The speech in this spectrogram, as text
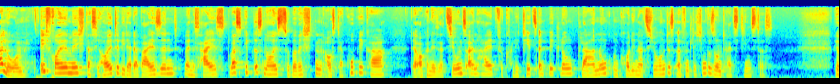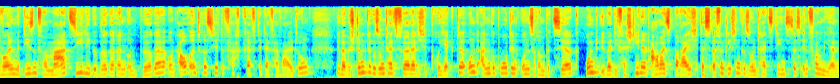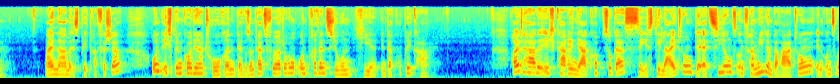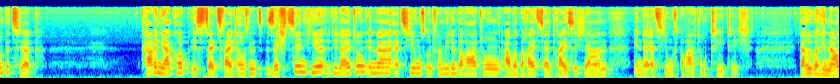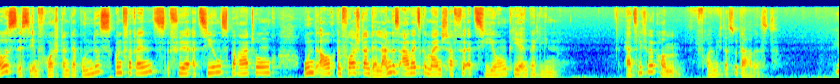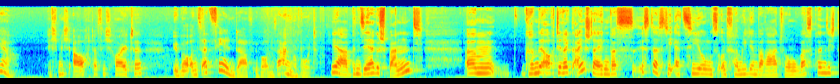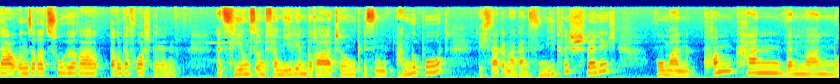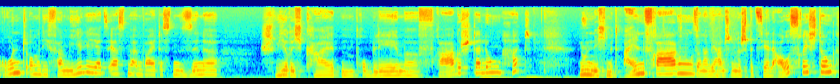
Hallo, ich freue mich, dass Sie heute wieder dabei sind, wenn es heißt, was gibt es Neues zu berichten aus der QPK, der Organisationseinheit für Qualitätsentwicklung, Planung und Koordination des öffentlichen Gesundheitsdienstes. Wir wollen mit diesem Format Sie, liebe Bürgerinnen und Bürger und auch interessierte Fachkräfte der Verwaltung über bestimmte gesundheitsförderliche Projekte und Angebote in unserem Bezirk und über die verschiedenen Arbeitsbereiche des öffentlichen Gesundheitsdienstes informieren. Mein Name ist Petra Fischer und ich bin Koordinatorin der Gesundheitsförderung und Prävention hier in der QPK. Heute habe ich Karin Jakob zu Gast. Sie ist die Leitung der Erziehungs- und Familienberatung in unserem Bezirk. Karin Jakob ist seit 2016 hier die Leitung in der Erziehungs- und Familienberatung, aber bereits seit 30 Jahren in der Erziehungsberatung tätig. Darüber hinaus ist sie im Vorstand der Bundeskonferenz für Erziehungsberatung und auch im Vorstand der Landesarbeitsgemeinschaft für Erziehung hier in Berlin. Herzlich willkommen. Ich freue mich, dass du da bist. Ja, ich mich auch, dass ich heute über uns erzählen darf, über unser Angebot. Ja, bin sehr gespannt. Ähm, können wir auch direkt einsteigen? Was ist das, die Erziehungs- und Familienberatung? Was können sich da unsere Zuhörer darunter vorstellen? Erziehungs- und Familienberatung ist ein Angebot, ich sage immer ganz niedrigschwellig, wo man kommen kann, wenn man rund um die Familie jetzt erstmal im weitesten Sinne Schwierigkeiten, Probleme, Fragestellungen hat nun nicht mit allen Fragen, sondern wir haben schon eine spezielle Ausrichtung.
